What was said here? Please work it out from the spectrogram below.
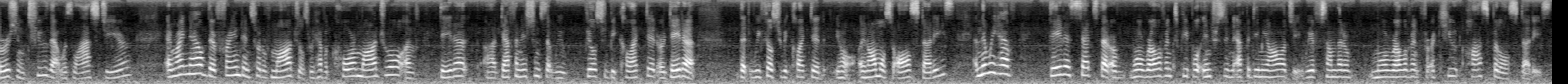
version 2 that was last year. And right now they're framed in sort of modules. We have a core module of data uh, definitions that we feel should be collected or data that we feel should be collected, you know, in almost all studies. And then we have data sets that are more relevant to people interested in epidemiology. We have some that are more relevant for acute hospital studies,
